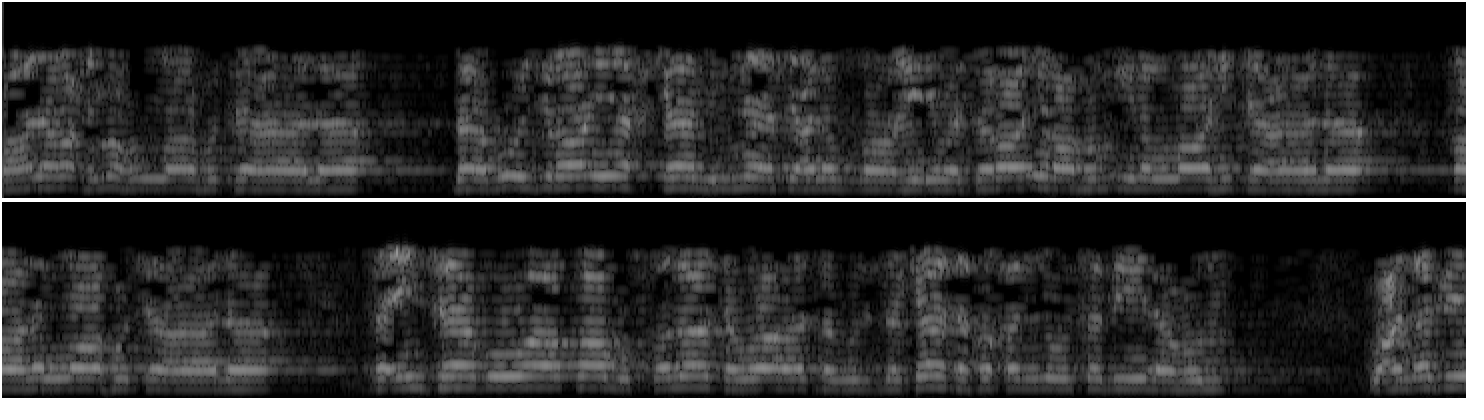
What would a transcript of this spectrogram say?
قال رحمه الله تعالى باب إجراء أحكام الناس على الظاهر وسرائرهم إلى الله تعالى. قال الله تعالى فإن تابوا وأقاموا الصلاة وآتوا الزكاة فخلوا سبيلهم. وعن أبي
